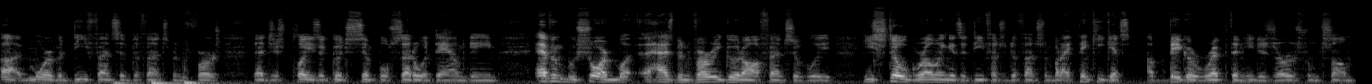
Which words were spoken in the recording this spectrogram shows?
uh, more of a defensive defenseman first that just plays a good, simple, settle it down game. Evan Bouchard has been very good offensively. He's still growing as a defensive defenseman, but I think he gets a bigger rip than he deserves from some.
